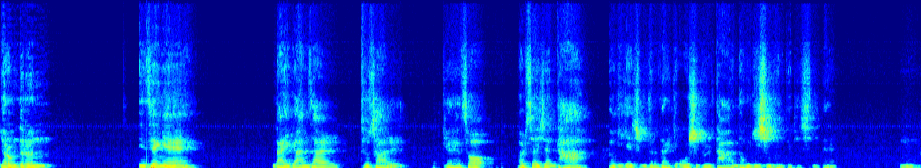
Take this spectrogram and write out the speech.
여러분들은 인생에 나이가 한 살, 두 살 이렇게 해서 벌써 이젠 다 여기 계신 분들은 다 이렇게 50을 다 넘기신 분들이신데 음,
